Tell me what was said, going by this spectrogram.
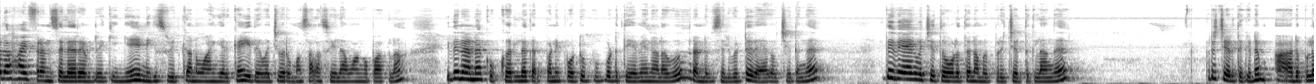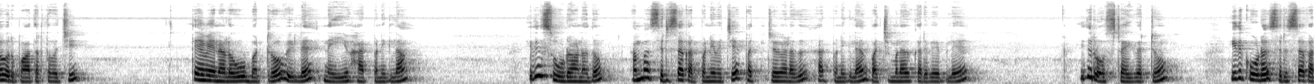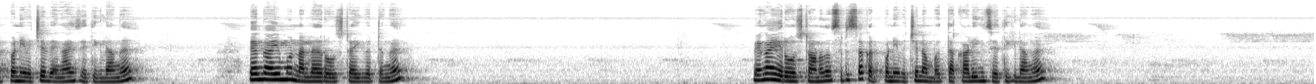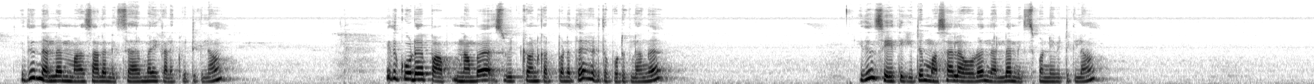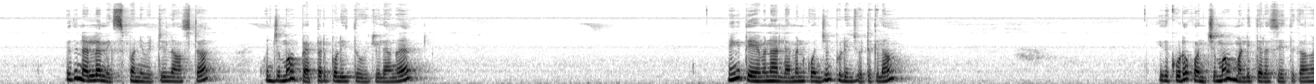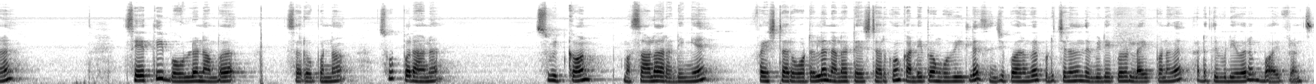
Hello hi friends எல்லோரும் எப்படி இருக்கீங்க? இன்றைக்கி ஸ்வீட் கார்ன் வாங்கியிருக்கேன். இதை வச்சு ஒரு மசாலா செய்யலாம். வாங்க பார்க்கலாம். இது நான் குக்கரில் கட் பண்ணி போட்டு உப்பு போட்டு தேவையான அளவு ரெண்டு விசில் விட்டு வேக வச்சுட்டுங்க. இது வேக வச்ச தோளத்தை நம்ம பிரித்து எடுத்துக்கலாங்க. பிரித்து எடுத்துக்கிட்டு அடுப்பில் ஒரு பாத்திரத்தை வச்சு தேவையான அளவு பட்டரோ இல்லை நெய்யோ ஆட் பண்ணிக்கலாம். இது சூடானதும் நம்ம சிறுசாக கட் பண்ணி வச்சு பச்சை மிளகு ஆட் பண்ணிக்கலாம். பச்சை மிளகு கருவேப்பிலை. இது ரோஸ்ட் ஆகி வரட்டும். இது கூட சிறுசாக கட் பண்ணி வச்ச வெங்காயம் சேர்த்திக்கலாங்க. வெங்காயமும் நல்லா ரோஸ்ட் ஆகி வெங்காயம் ரோஸ்ட் ஆனதும் சிறுசாக கட் பண்ணி வச்சு நம்ம தக்காளியும் சேர்த்துக்கலாங்க. இது நல்ல மசாலா மிக்ஸ் ஆகிற மாதிரி கலக்கி விட்டுக்கலாம். இது கூட பா நம்ம ஸ்வீட் கார்ன் கட் பண்ணதை எடுத்து போட்டுக்கலாங்க. இதுவும் சேர்த்துக்கிட்டு மசாலாவோட நல்லா மிக்ஸ் பண்ணி விட்டுக்கலாம். இது நல்லா மிக்ஸ் பண்ணி விட்டு லாஸ்ட்டாக கொஞ்சமாக பெப்பர் பொலி தூக்கிக்கலாங்க நீங்கள் தேவையான லெமன் கொஞ்சம் பிழிஞ்சு விட்டுக்கலாம். இது கூட கொஞ்சமாக மல்லித்தலை சேர்த்துக்காங்க. சேர்த்து பவுலில் நம்ம சர்வ் பண்ணால் சூப்பரான ஸ்வீட் கார்ன் மசாலா ரெடிங்க ஃபைவ் ஸ்டார் ஹோட்டலில் நல்லா டேஸ்ட்டாக இருக்கும். கண்டிப்பாக உங்கள் வீட்டில் செஞ்சு பாருங்கள் பிடிச்சிருந்தால் இந்த வீடியோ கூட லைக் பண்ணுங்கள் அடுத்த வீடியோ வரும். Bye friends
